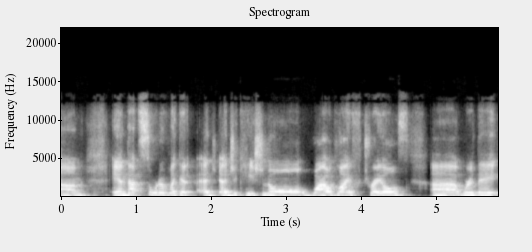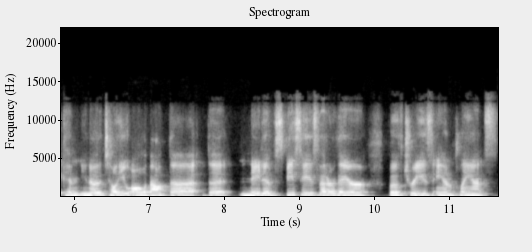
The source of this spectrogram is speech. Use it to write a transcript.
Um, and that's sort of like an ed educational wildlife trails uh, where they can, you know, tell you all about the, the native species that are there, both trees and plants.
